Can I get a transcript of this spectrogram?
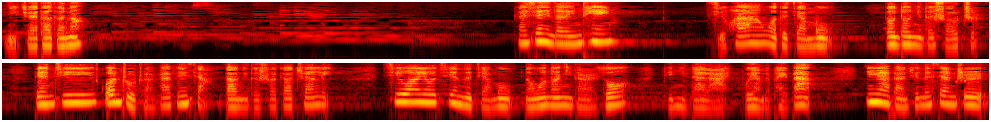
你觉得的呢？感谢你的聆听，喜欢我的节目，动动你的手指，点击关注、转发、分享到你的社交圈里。希望有气的节目能温暖你的耳朵，给你带来不一样的陪伴。音乐版权的限制，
